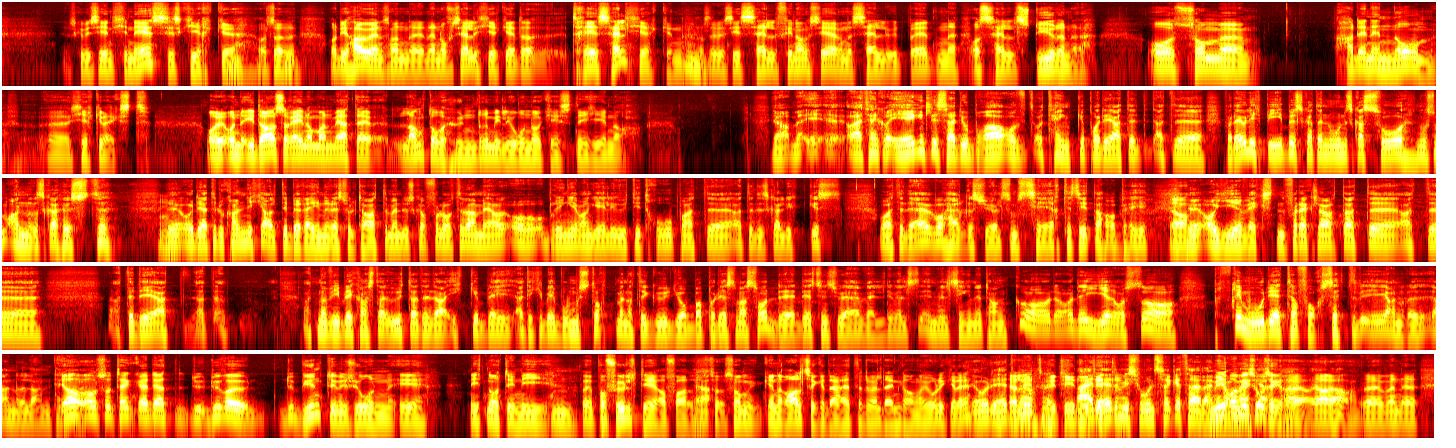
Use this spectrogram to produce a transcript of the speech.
skal vi si, en kinesisk kirke. Også, og de har jo en sånn, Den offisielle kirke heter Tre Selvkirken. Mm. Altså det vil si selvfinansierende, selvutbredende og selvstyrende. Og som uh, hadde en enorm uh, kirkevekst. Og, og, I dag så regner man med at det er langt over 100 millioner kristne i Kina. Ja, men, eh, og jeg tenker Egentlig så er det jo bra å, å tenke på det at, at, eh, For det er jo litt bibelsk at noen skal så noe som andre skal høste. Mm. Eh, og det at Du kan ikke alltid beregne resultatet, men du skal få lov til å være med og, og bringe evangeliet ut i tro på at, at, det skal lykkes. Og at det er vår Herre sjøl som ser til sitt arbeid ja. og gir veksten. For det er klart at, at, at det at, at når vi ble kasta ut, at det da ikke ble, at det ikke ble bom stopp, men at Gud jobba på det som var sådd, det, det syns jeg er veldig vel, en velsignende tanke. Og det, og det, gir også frimodighet til å fortsette i andre, andre land. Ja, og så tenker jeg det at du, du, jo, du begynte i misjonen i 1989, mm. på, fulltid iallfall. Ja. Som generalsekretær het det vel den gangen, gjorde det ikke det? Jo, det heter, ja, Nei, det heter misjonssekretær den gangen. Og misjonssekretær, ja. ja, ja. Men, eh,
